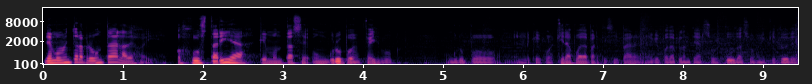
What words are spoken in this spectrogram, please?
De momento la pregunta la dejo ahí. ¿Os gustaría que montase un grupo en Facebook? Un grupo en el que cualquiera pueda participar, en el que pueda plantear sus dudas, sus inquietudes,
